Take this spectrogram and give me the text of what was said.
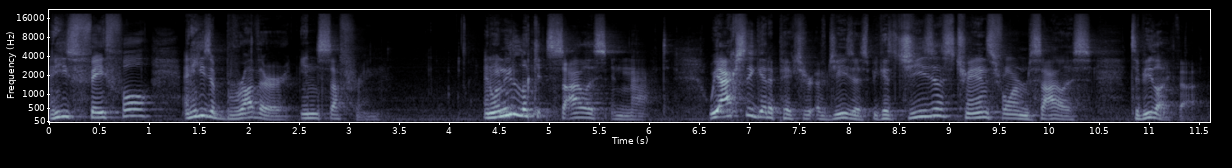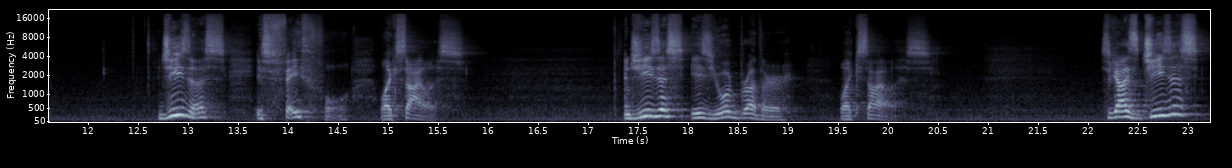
and he's faithful and he's a brother in suffering. And when we look at Silas in that, we actually get a picture of Jesus because Jesus transformed Silas to be like that. Jesus is faithful like Silas. And Jesus is your brother like Silas. So, guys, Jesus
